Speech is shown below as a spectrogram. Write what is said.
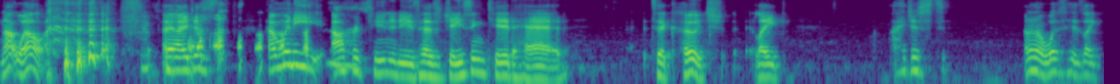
Not well. I, I just, how many opportunities has Jason Kidd had? to coach. Like, I just, I don't know what's his like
